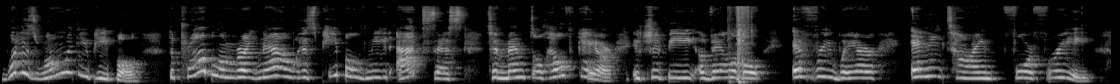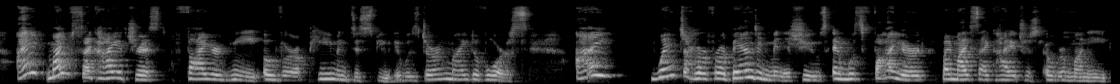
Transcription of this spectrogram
What is wrong with you people? The problem right now is people need access to mental health care. It should be available everywhere, anytime for free. I, my psychiatrist fired me over a payment dispute. It was during my divorce. I went to her for abandonment issues and was fired by my psychiatrist over money.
